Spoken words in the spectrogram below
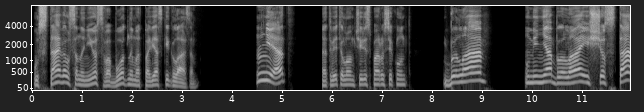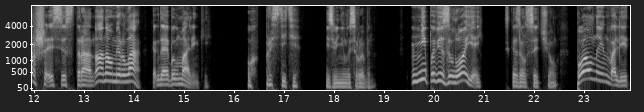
уставился на нее свободным от повязки глазом. «Нет», — ответил он через пару секунд, — «была... У меня была еще старшая сестра, но она умерла когда я был маленький. «Ох, простите», — извинилась Робин. «Не повезло ей», — сказал Сетчул. «Полный инвалид.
